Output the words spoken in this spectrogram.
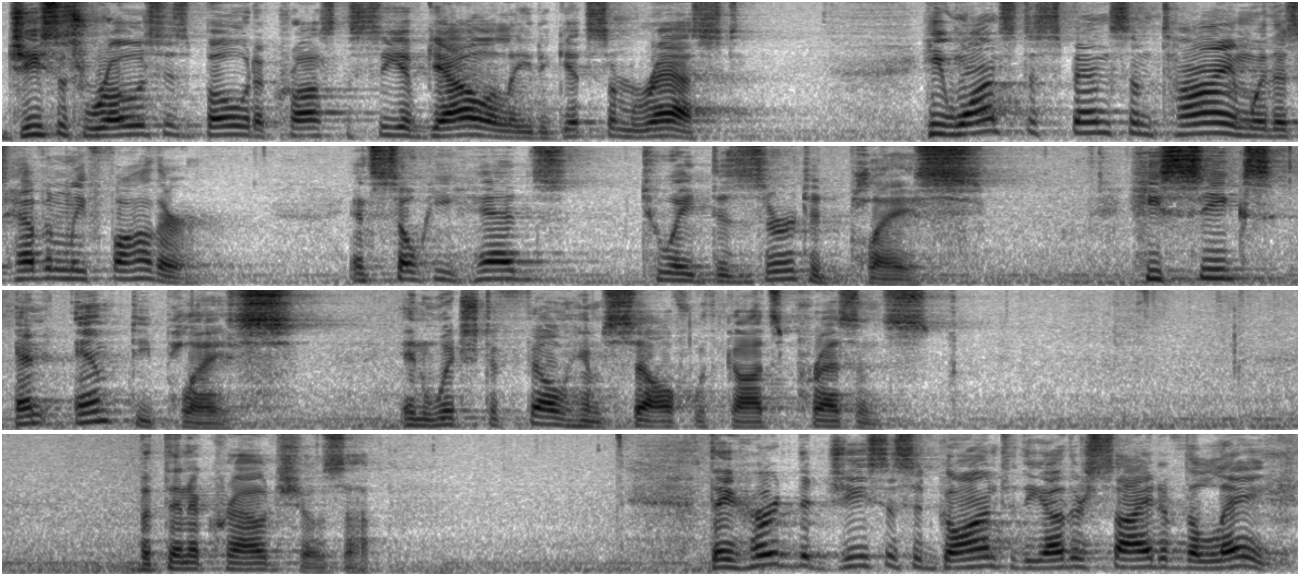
Jesus rows his boat across the Sea of Galilee to get some rest. He wants to spend some time with his heavenly Father, and so he heads to a deserted place. He seeks an empty place in which to fill himself with God's presence. But then a crowd shows up. They heard that Jesus had gone to the other side of the lake,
